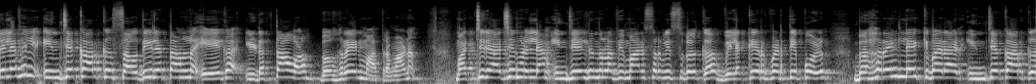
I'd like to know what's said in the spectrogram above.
നിലവിൽ ഇന്ത്യക്കാർക്ക് സൗദിയിലെത്താനുള്ള ഏക ഇടത്താവളം ബഹ്റൈൻ മാത്രമാണ്. മറ്റു രാജ്യങ്ങളെല്ലാം ഇന്ത്യയിൽ നിന്നുള്ള വിമാന സർവീസുകൾക്ക് വിലക്കേർപ്പെടുത്തിയപ്പോഴും ബഹ്റൈനിലേക്ക് വരാൻ ഇന്ത്യക്കാർക്ക്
